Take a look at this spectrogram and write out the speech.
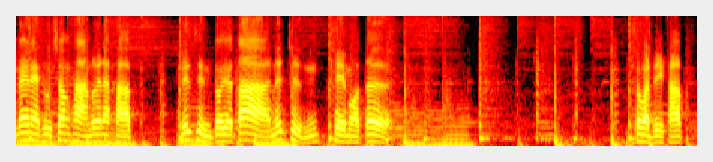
ได้ในทุกช่องทางด้วยนะครับ นึกถึงโตโยต้านึกถึง K-Motor สวัสดีครับ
